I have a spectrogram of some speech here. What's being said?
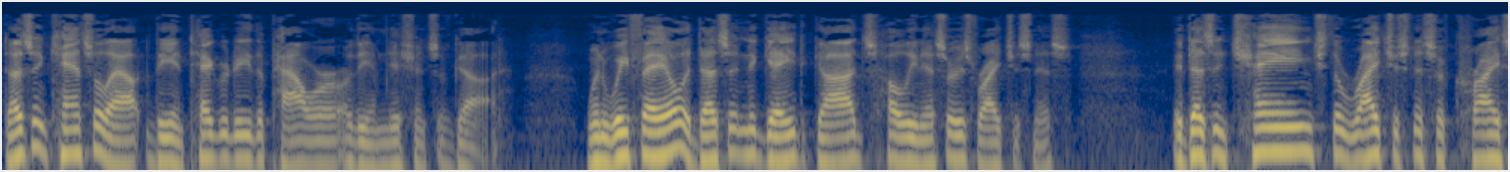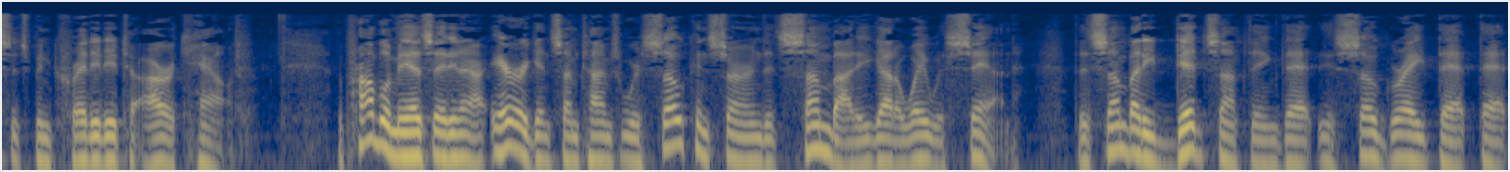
doesn't cancel out the integrity, the power, or the omniscience of God. When we fail, it doesn't negate God's holiness or his righteousness. It doesn't change the righteousness of Christ that's been credited to our account. The problem is that in our arrogance, sometimes we're so concerned that somebody got away with sin, that somebody did something that is so great that, that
